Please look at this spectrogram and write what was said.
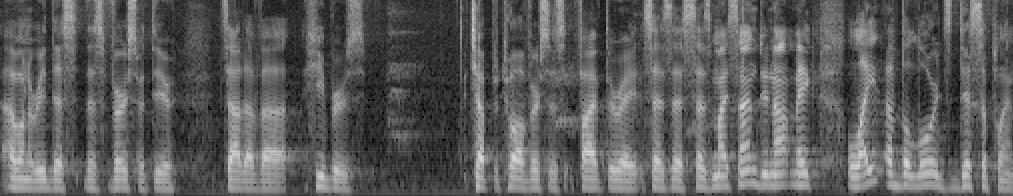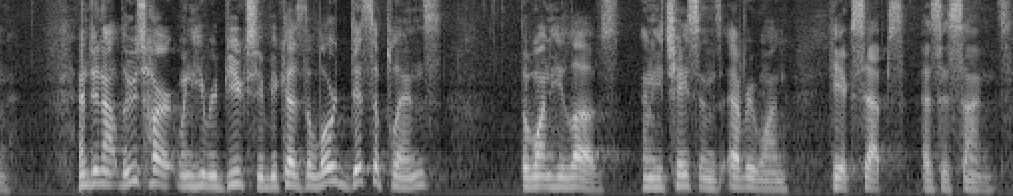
I, want to read this, this verse with you. It's out of uh, Hebrews chapter 12, verses 5 through 8. It says this says, My son, do not make light of the Lord's discipline, and do not lose heart when he rebukes you, because the Lord disciplines the one he loves, and he chastens everyone he accepts as his sons.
